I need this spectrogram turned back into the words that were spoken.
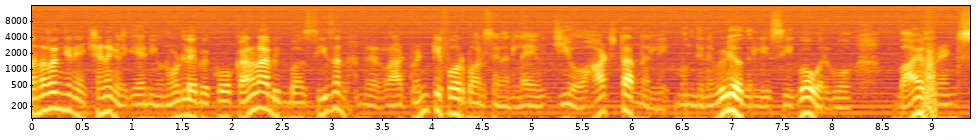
ಮನರಂಜನೆಯ ಕ್ಷಣಗಳಿಗೆ ನೀವು ನೋಡಲೇಬೇಕು ಕನ್ನಡ ಬಿಗ್ ಬಾಸ್ ಸೀಸನ್ ಹನ್ನೆರಡರ ಟ್ವೆಂಟಿ ಫೋರ್ ಬಾರ್ ಸೆವೆನ್ ಲೈವ್. ಜಿಯೋ ಹಾಟ್ಸ್ಟಾರ್ನಲ್ಲಿ ಮುಂದಿನ ವಿಡಿಯೋದಲ್ಲಿ ಸಿಗೋವರೆಗೂ ಬಾಯ್ ಫ್ರೆಂಡ್ಸ್.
